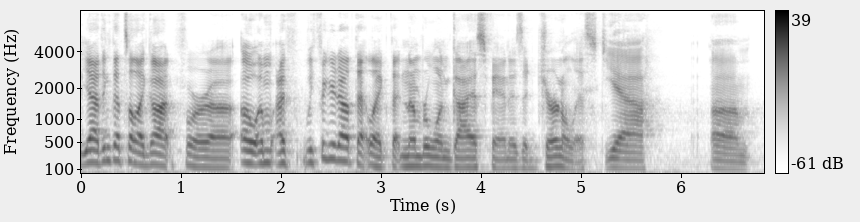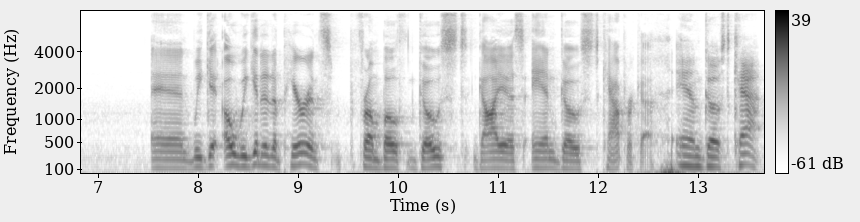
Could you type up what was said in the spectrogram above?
Yeah, I think that's all I got for. Uh, oh, and I we figured out that like that number one Gaius fan is a journalist. yeah. Um, and we get oh we get an appearance from both Ghost Gaius and Ghost Caprica. and Ghost Cat.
